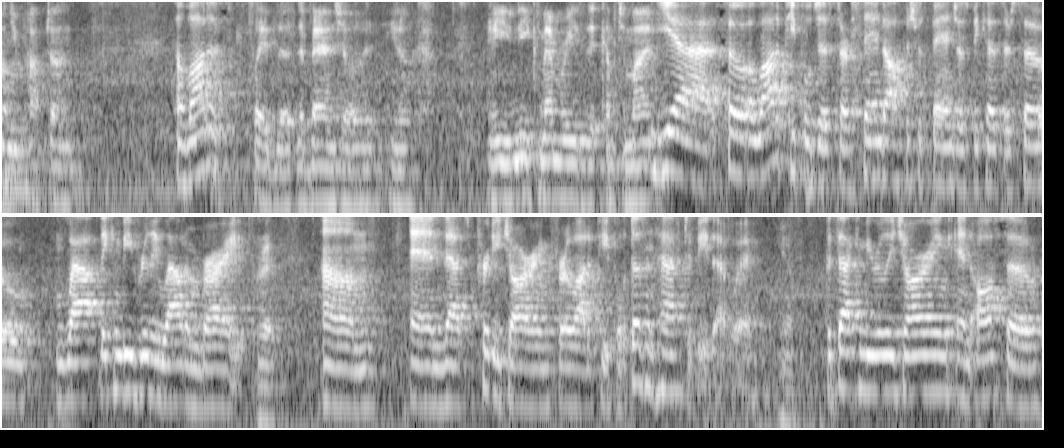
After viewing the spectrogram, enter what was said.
when you Um, popped on, a lot of played the, the banjo? You know, Any unique memories that come to mind? Yeah, so a lot of people just are standoffish with banjos because they're so loud. They can be really loud and bright, Right. um, and that's pretty jarring for a lot of people. It doesn't have to be that way, Yeah. But that can be really jarring. And also,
